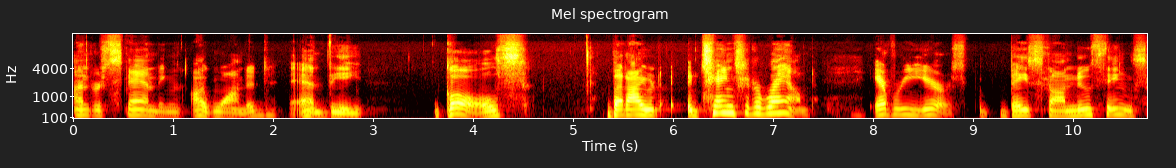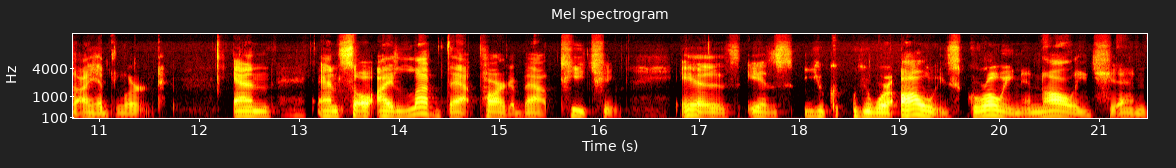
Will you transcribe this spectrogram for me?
understanding I wanted and the goals, but I would change it around every year based on new things I had learned. And and so I loved that part about teaching is is you you were always growing in knowledge and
